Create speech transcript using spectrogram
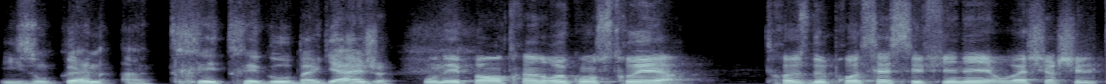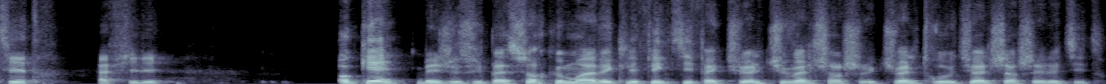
ils ont quand même un très très gros bagage. On n'est pas en train de reconstruire. Trust de process, c'est fini. On va chercher le titre affilié. Ok, mais je suis pas sûr que moi, avec l'effectif actuel, tu vas le chercher, tu vas le trouver, tu vas le chercher le titre.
